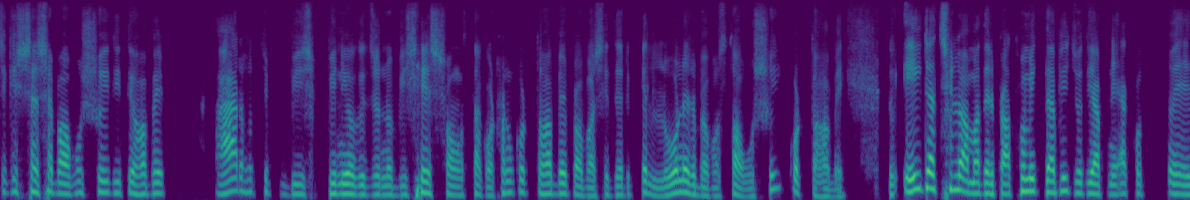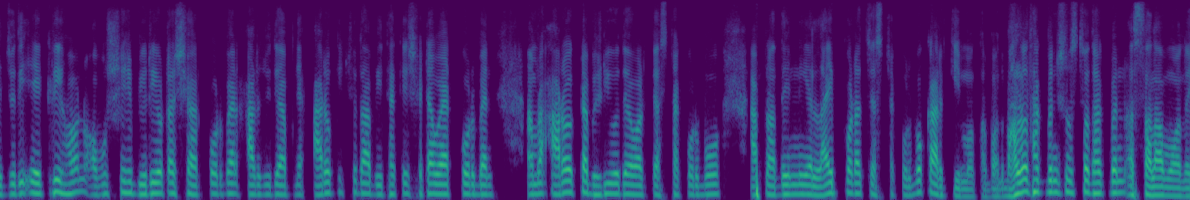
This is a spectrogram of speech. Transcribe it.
চিকিৎসা সেবা অবশ্যই দিতে হবে। আর হচ্ছে বিনিয়োগের জন্য বিশেষ সংস্থা গঠন করতে হবে। প্রবাসীদেরকে লোনের ব্যবস্থা অবশ্যই করতে হবে। তো এইটা ছিল আমাদের প্রাথমিক দাবি। যদি আপনি যদি এগ্রি হন, অবশ্যই ভিডিওটা শেয়ার করবেন। আর যদি আপনি আরও কিছু দাবি থাকে, সেটাও অ্যাড করবেন। আমরা আরও একটা ভিডিও দেওয়ার চেষ্টা করব। আপনাদের নিয়ে লাইভ করার চেষ্টা করব। কার কি মতামত? ভালো থাকবেন, সুস্থ থাকবেন। আসসালামু আলাইকুম।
